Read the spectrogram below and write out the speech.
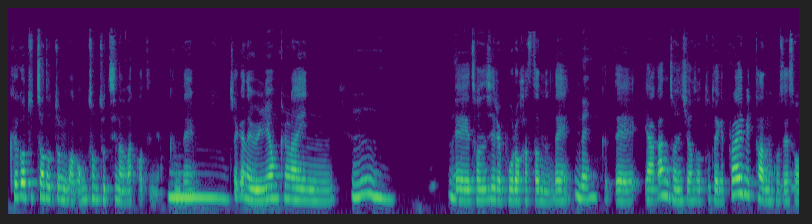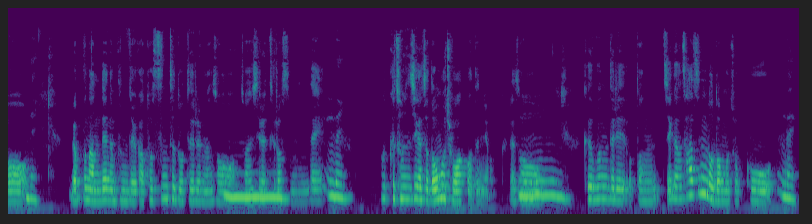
그거조차도 좀 막 엄청 좋진 않았거든요. 근데 음. 최근에 윌리엄 클라인의 음. 네. 전시를 보러 갔었는데 네. 그때 야간 전시여서 또 되게 프라이빗한 곳에서 네. 몇분 안 되는 분들과 도슨트도 들으면서 음. 전시를 들었었는데 네. 그 전시가 진짜 너무 좋았거든요. 그래서 음. 그분들이 어떤 찍은 사진도 너무 좋고 네.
